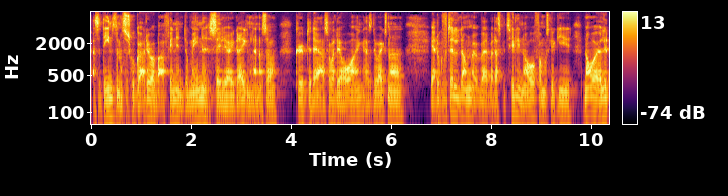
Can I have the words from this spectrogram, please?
altså det eneste, man så skulle gøre, det var bare at finde en domænesælger i Grækenland, og så købe det der, og så var det over, ikke? Altså det var ikke sådan noget... Ja, du kan fortælle lidt om, hvad, hvad der skal til i Norge, for måske at give... Norge er lidt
